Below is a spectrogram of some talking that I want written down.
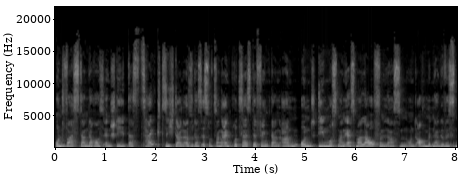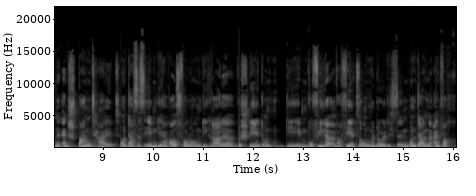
Und was dann daraus entsteht, das zeigt sich dann. Also das ist sozusagen ein Prozess, der fängt dann an und den muss man erstmal laufen lassen und auch mit einer gewissen Entspanntheit. Und das ist eben die Herausforderung, die gerade besteht und die eben, wo viele einfach viel zu ungeduldig sind und dann einfach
